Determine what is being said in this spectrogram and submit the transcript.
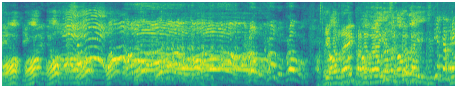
Oh, oh, oh, oh, oh, oh, Provo, provo, provo! Hòstia, que el rei, per 10 euros! Hòstia, que el rei...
